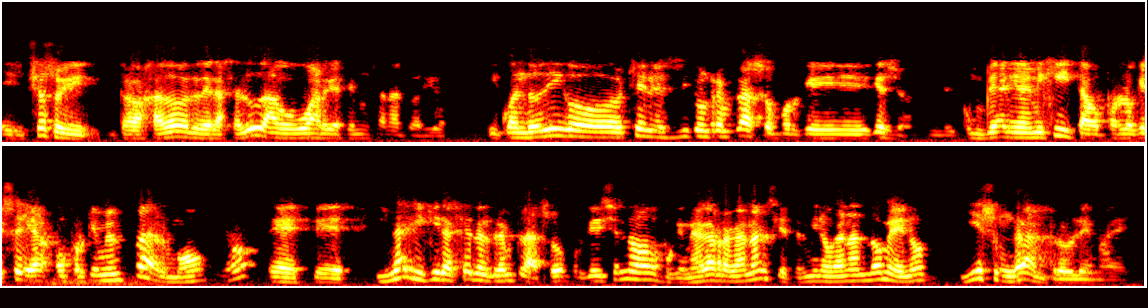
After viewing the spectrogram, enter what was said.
eh, yo soy trabajador de la salud, hago guardias en un sanatorio y cuando digo, che, necesito un reemplazo porque, qué sé yo, el cumpleaños de mi hijita o por lo que sea, o porque me enfermo, ¿no? Este, y nadie quiere hacer el reemplazo porque dicen, no, porque me agarra ganancia, termino ganando menos, y es un gran problema este.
